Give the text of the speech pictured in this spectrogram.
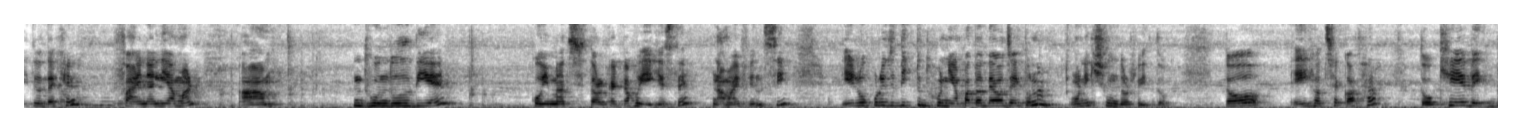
এই তো দেখেন ফাইনালি আমার ধুন্দুল দিয়ে কই মাছ তরকারিটা হয়ে গেছে, নামাই ফেলছি। এর উপরে যদি একটু ধনিয়া পাতা দেওয়া যাইতো না, অনেক সুন্দর হইতো। তো এই হচ্ছে কথা। তো খেয়ে দেখব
